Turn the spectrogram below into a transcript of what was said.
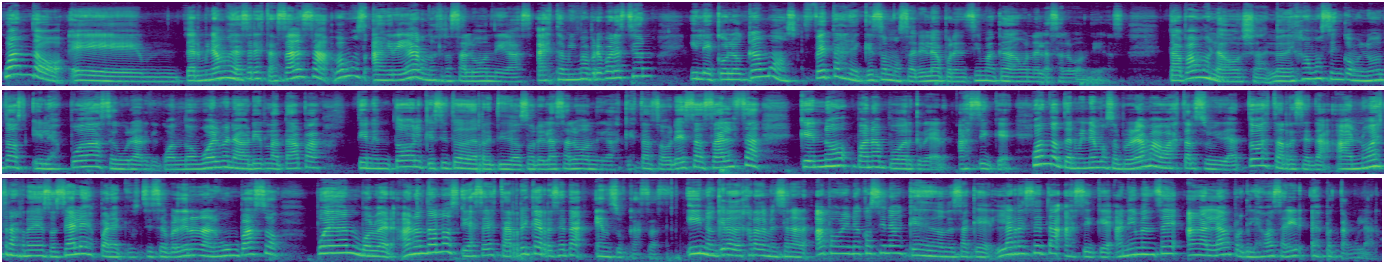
Cuando eh, terminamos de hacer esta salsa, vamos a agregar nuestras albóndigas a esta misma preparación y le colocamos fetas de queso mozzarella por encima cada una de las albóndigas. Tapamos la olla, lo dejamos 5 minutos y les puedo asegurar que cuando vuelven a abrir la tapa tienen todo el quesito derretido sobre las albóndigas que está sobre esa salsa que no van a poder creer. Así que cuando terminemos el programa va a estar subida toda esta receta a nuestras redes sociales para que si se perdieron algún paso puedan volver a anotarlos y hacer esta rica receta en sus casas. Y no quiero dejar de mencionar a Paulina Cocina, que es de donde saqué la receta, así que anímense, háganla porque les va a salir espectacular.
